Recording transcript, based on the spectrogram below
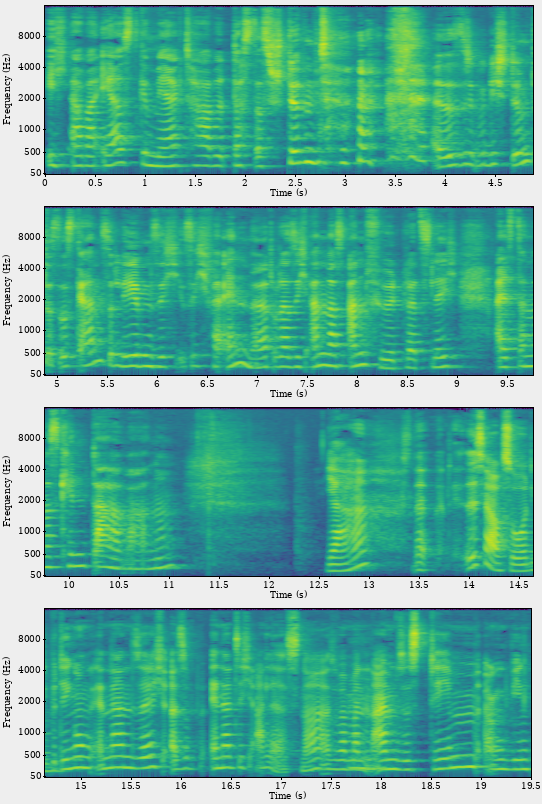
ich aber erst gemerkt habe, dass das stimmt. also dass es wirklich stimmt, dass das ganze Leben sich, sich verändert oder sich anders anfühlt plötzlich, als dann das Kind da war. Ne? Ja, ist ja auch so. Die Bedingungen ändern sich, also ändert sich alles. Ne? Also wenn man mhm. in einem System irgendwie ein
